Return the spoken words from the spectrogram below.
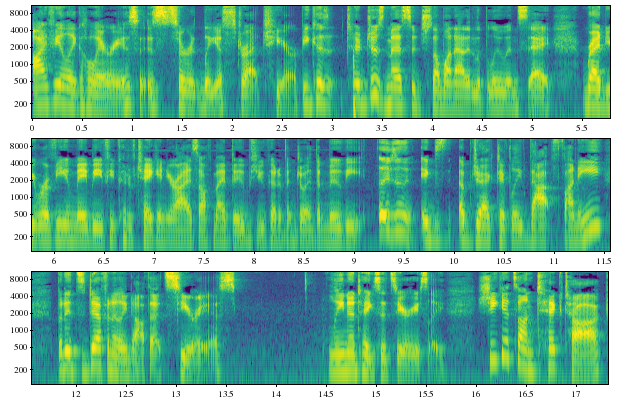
I feel like hilarious is certainly a stretch here because to just message someone out of the blue and say, read your review, maybe if you could have taken your eyes off my boobs, you could have enjoyed the movie, isn't ex- objectively that funny, but it's definitely not that serious. Lena takes it seriously. She gets on TikTok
